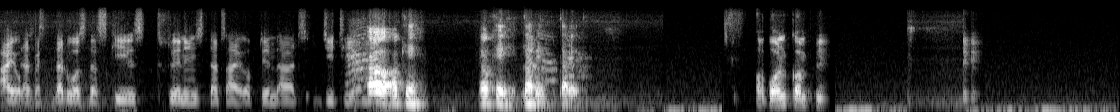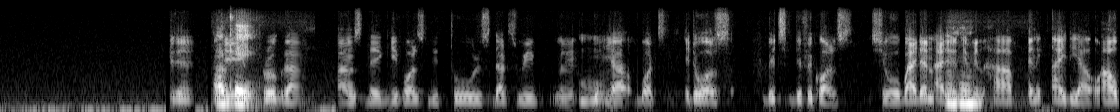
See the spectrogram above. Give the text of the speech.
I that was the skills trainings that I obtained at GTM. Oh, okay. Okay, got yeah. it, got it. Upon completing okay. the programs, they give us the tools that we, move. yeah, but it was a bit difficult. So by then I didn't mm-hmm. even have any idea of how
